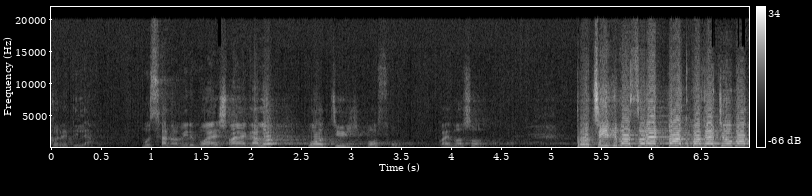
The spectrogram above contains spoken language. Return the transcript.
করে দিলাম। মুসা নবীর বয়স হয়ে গেল পঁচিশ বছর। কয় বছর? পঁচিশ বছরের টকবকে যুবক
